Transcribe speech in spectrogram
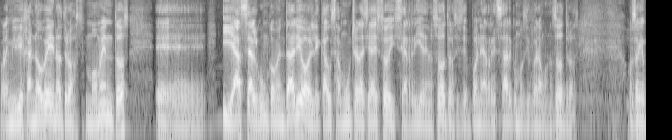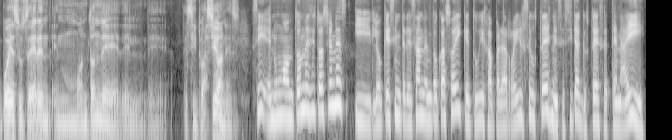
por ahí mi vieja no ve en otros momentos eh, y hace algún comentario o le causa mucha gracia eso y se ríe de nosotros y se pone a rezar como si fuéramos nosotros. O sea que puede suceder en, en un montón de, situaciones. Sí, en un montón de situaciones y lo que es interesante en todo caso ahí, que tu hija para reírse de ustedes necesita que ustedes estén ahí.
